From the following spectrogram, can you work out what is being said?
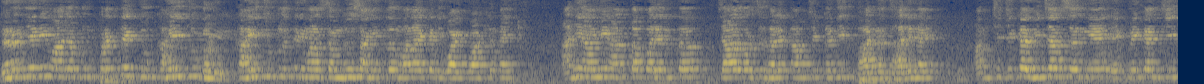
धनंजयने माझ्याकडून प्रत्येक चूक काही चूक घडू काही चुकलं तरी मला समजून सांगितलं मला कधी वाईट वाटलं नाही. आणि आम्ही आतापर्यंत चार वर्ष झाले तर आमचे कधीच भांडण झाले नाही. आमचे जे काही विचारसरणी आहे एकमेकांची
